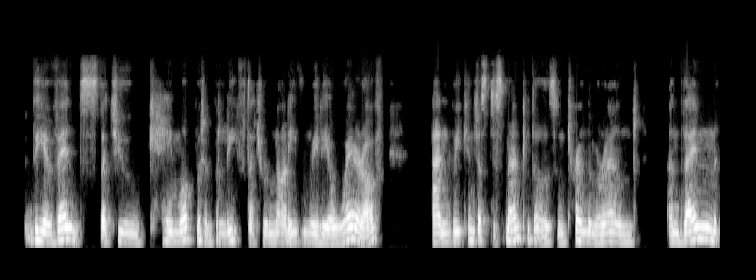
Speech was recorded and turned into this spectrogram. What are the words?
the events that you came up with a belief that you're not even really aware of, and we can just dismantle those and turn them around. And then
